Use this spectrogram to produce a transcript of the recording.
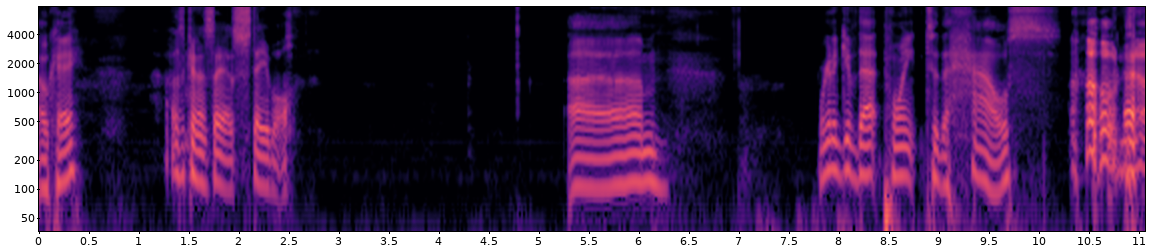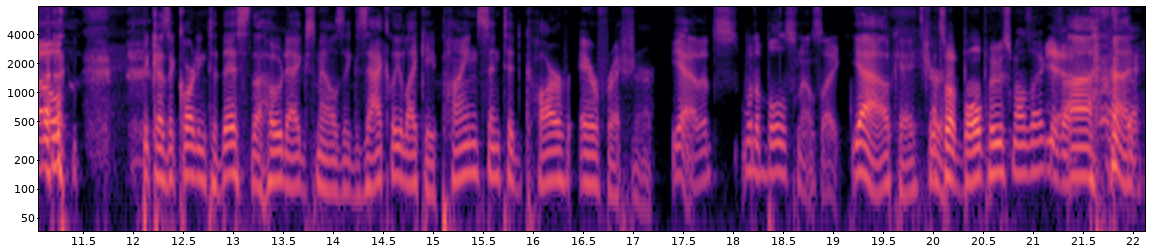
Okay. I was gonna say a stable. Um, we're gonna give that point to the house Oh no. because according to this, the hodag smells exactly like a pine-scented car air freshener. yeah, that's what a bull smells like. Yeah. Okay. Sure. That's what bull poo smells like. Yeah. that- Uh, okay.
